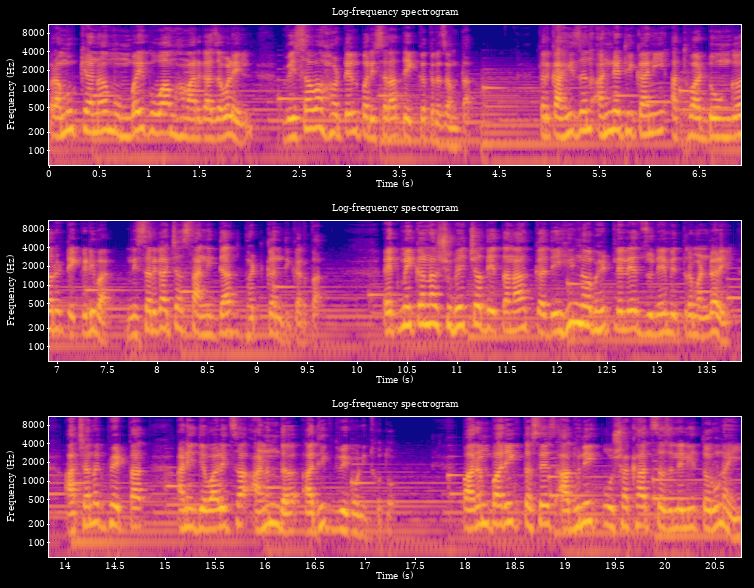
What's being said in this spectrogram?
प्रामुख्यानं मुंबई गोवा महामार्गाजवळील विसावा हॉटेल परिसरात एकत्र जमतात. तर काही जण अन्य ठिकाणी अथवा डोंगर टेकडीवर निसर्गाच्या सानिध्यात भटकंती करतात. एकमेकांना शुभेच्छा देताना कधीही न भेटलेले जुने मित्रमंडळी अचानक भेटतात आणि दिवाळीचा आनंद अधिक द्विगुणित होतो. पारंपरिक तसेच आधुनिक पोशाखात सजलेली तरुणाई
